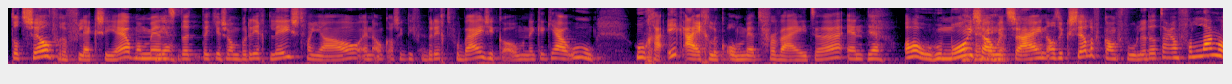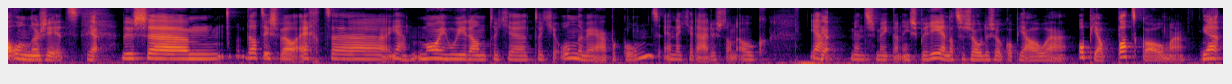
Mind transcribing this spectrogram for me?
tot zelfreflectie. Hè? Op het moment Ja. dat, dat je zo'n bericht leest van jou... en ook als ik die bericht voorbij zie komen... denk ik, ja, oeh, hoe ga ik eigenlijk om met verwijten? En Ja. oh, hoe mooi zou het zijn als ik zelf kan voelen... dat daar een verlangen onder zit. Ja. Dus ehm, dat is wel echt eh, ja, mooi hoe je dan tot je, tot je onderwerpen komt. En dat je daar dus dan ook ja, Ja. mensen mee kan inspireren. En dat ze zo dus ook op, jou, eh, op jouw pad komen. Ja,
